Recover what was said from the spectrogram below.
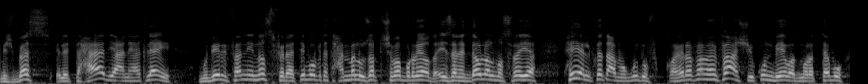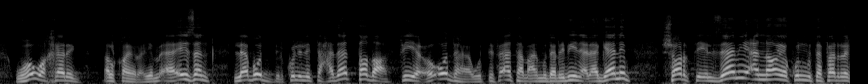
مش بس الاتحاد يعني هتلاقي مدير الفني نصف راتبه بتتحمله وزارة الشباب والرياضة. اذا الدولة المصرية هي اللي بتدعم وجوده في القاهرة فما ينفعش يكون بيقبض مرتبه وهو خارج القاهرة. يبقى اذا لابد كل الاتحادات تضع في عقودها واتفاقاتها مع المدربين الأجانب شرط إلزامي انه يكون متفرغ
